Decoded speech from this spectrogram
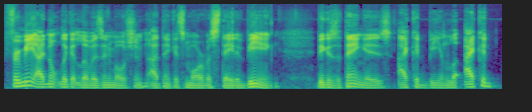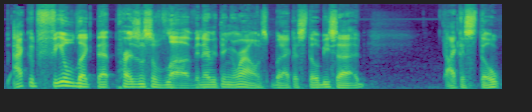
For me, I don't look at love as an emotion. I think it's more of a state of being, because the thing is, I could be in, lo- I could, I could feel like that presence of love and everything around, but I could still be sad. I could still,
